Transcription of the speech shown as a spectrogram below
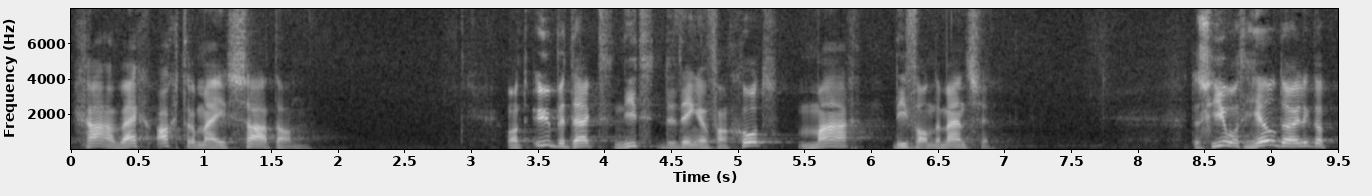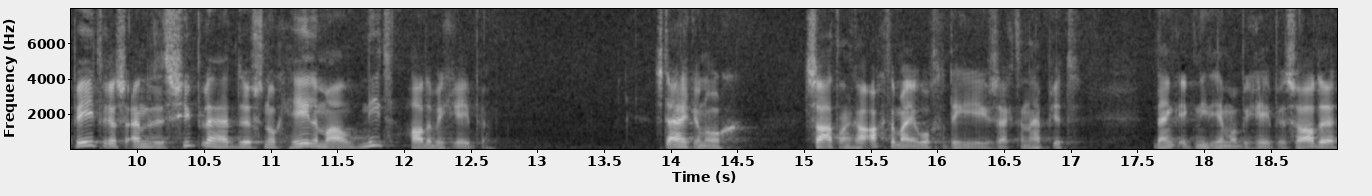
Ga weg achter mij, Satan. Want u bedekt niet de dingen van God, maar die van de mensen. Dus hier wordt heel duidelijk dat Petrus en de discipelen het dus nog helemaal niet hadden begrepen. Sterker nog, Satan ga achter mij, wordt er tegen je gezegd. Dan heb je het, denk ik, niet helemaal begrepen. Ze hadden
